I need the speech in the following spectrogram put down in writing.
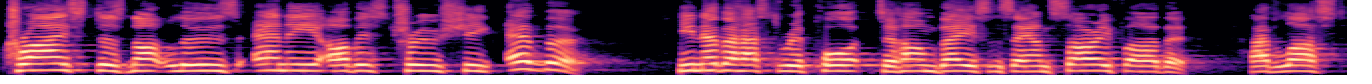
Christ does not lose any of his true sheep ever. He never has to report to home base and say, I'm sorry, Father, I've lost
